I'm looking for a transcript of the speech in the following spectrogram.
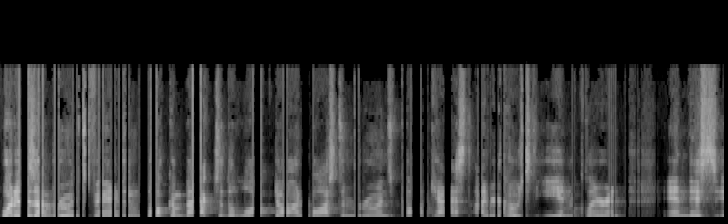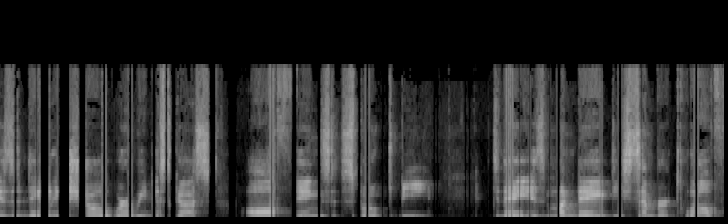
What is up, Bruins welcome back to the Locked On Boston Bruins podcast. I'm your host, Ian McLaren, and this is a daily show where we discuss all things Spoked B. Today is Monday, December 12th.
